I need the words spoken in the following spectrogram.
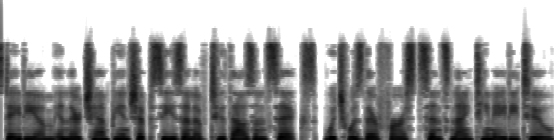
Stadium in their championship season of 2006, which was their first since 1982.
